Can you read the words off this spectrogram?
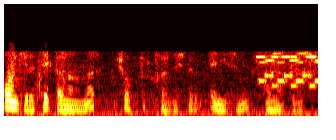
10 kere tekrarlananlar çoktur kardeşlerim. En iyisini Allah bilir.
